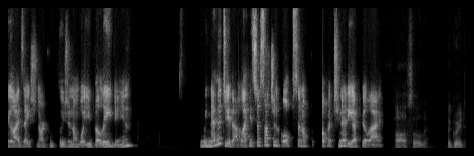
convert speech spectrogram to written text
realization or a conclusion on what you believe in. We never do that. Like it's just such an awesome op- opportunity, I feel like. Oh, absolutely. Agreed.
